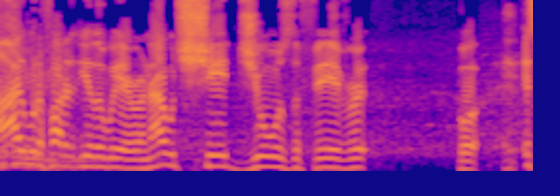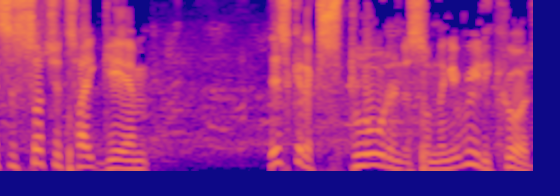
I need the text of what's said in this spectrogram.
I would have had it the other way around. I would shade Joe as the favourite, but it's a, such a tight game. This could explode into something. It really could.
